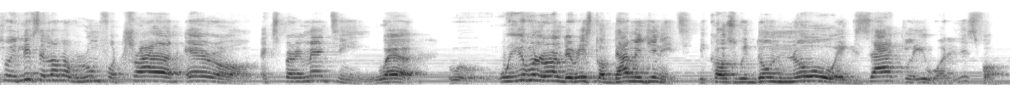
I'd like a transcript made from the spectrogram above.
So it leaves a lot of room for trial and error, experimenting, where we even run the risk of damaging it because we don't know exactly what it is for.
